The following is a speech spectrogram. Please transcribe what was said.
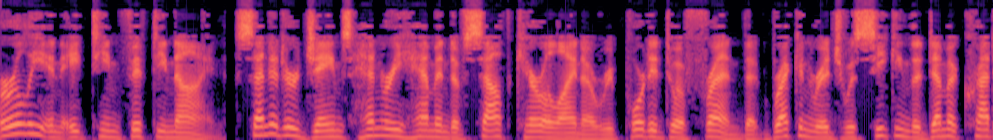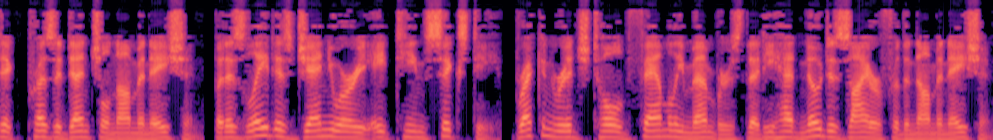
Early in 1859, Senator James Henry Hammond of South Carolina reported to a friend that Breckinridge was seeking the Democratic presidential nomination, but as late as January 1860, Breckinridge told family members that he had no desire for the nomination.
